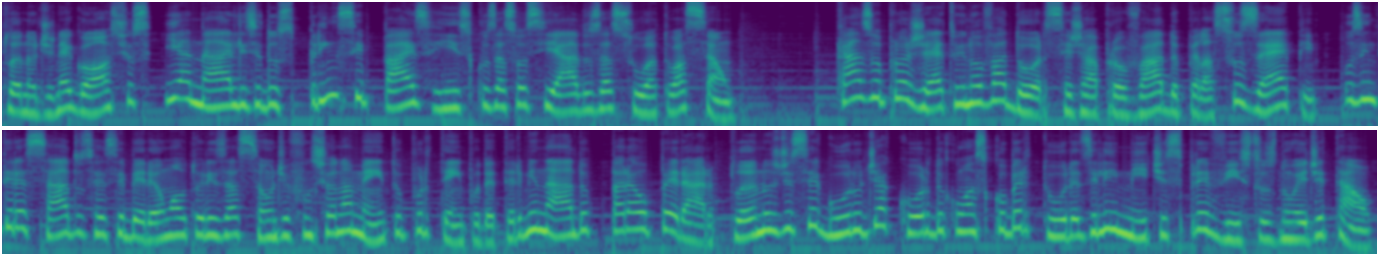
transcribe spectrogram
plano de negócios e análise dos principais riscos associados à sua atuação. Caso o projeto inovador seja aprovado pela SUSEP, os interessados receberão autorização de funcionamento por tempo determinado para operar planos de seguro de acordo com as coberturas e limites previstos no edital.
